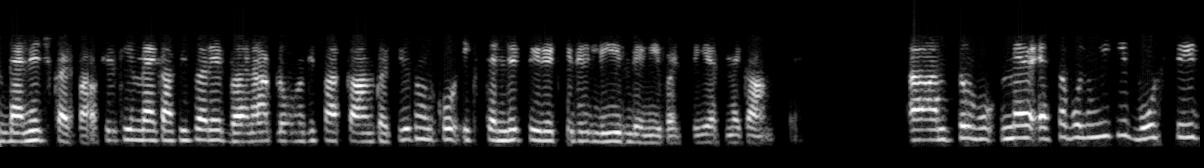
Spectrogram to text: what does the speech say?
मैनेज कर पाओ क्योंकि मैं काफ़ी सारे बर्न आउट लोगों के साथ काम करती हूँ तो उनको एक्सटेंडेड पीरियड के लिए लीव लेनी पड़ती है अपने काम से। um, तो मैं ऐसा बोलूँगी कि वो स्टेज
